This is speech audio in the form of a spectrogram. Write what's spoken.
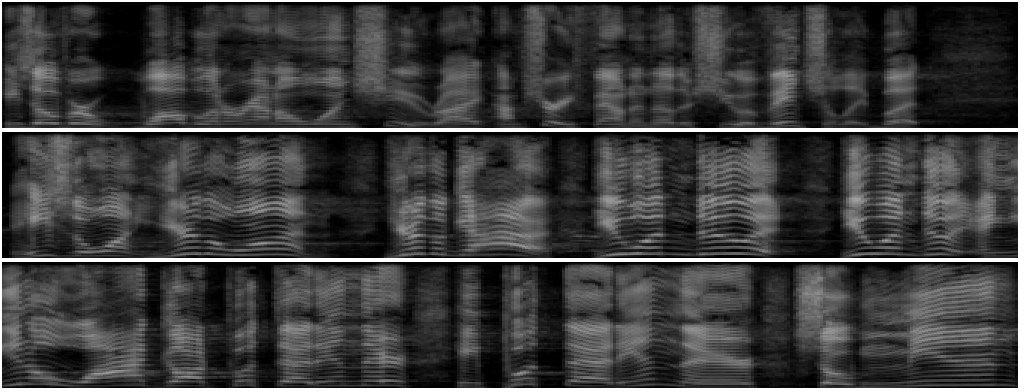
he's over wobbling around on one shoe, right? I'm sure he found another shoe eventually, but he's the one. You're the one you're the guy. You wouldn't do it. You wouldn't do it. And you know why God put that in there? He put that in there so men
